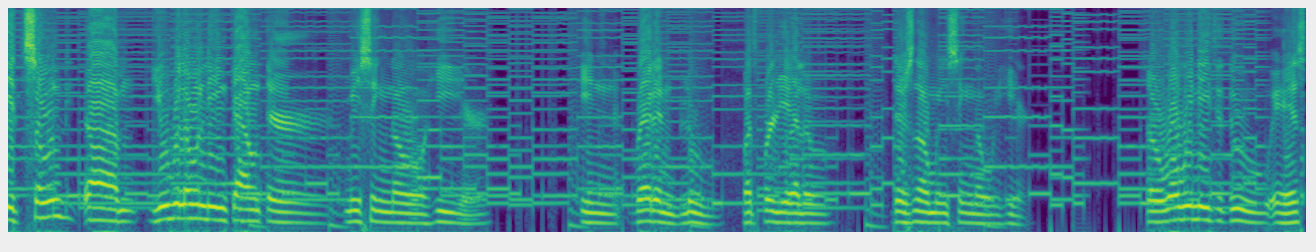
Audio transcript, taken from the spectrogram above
it's only um, you will only encounter Missingno here in red and blue but for yellow there's no Missingno here. So what we need to do is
